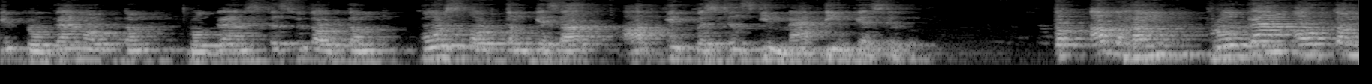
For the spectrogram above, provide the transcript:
कि programme outcome programme specific outcome course outcome के साथ आपके क्वेश्चंस की मैपिंग कैसे होती तो अब हम प्रोग्राम आउटकम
